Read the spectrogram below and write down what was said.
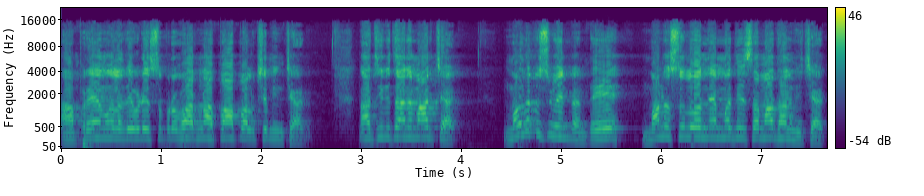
ఆ ప్రేమగల దేవుడు యేసుప్రభా నా పాపాలు క్షమించాడు. నా జీవితాన్ని మార్చాడు. మొదటి విషయం ఏంటంటే మనసులో నెమ్మది సమాధానం ఇచ్చాడు.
